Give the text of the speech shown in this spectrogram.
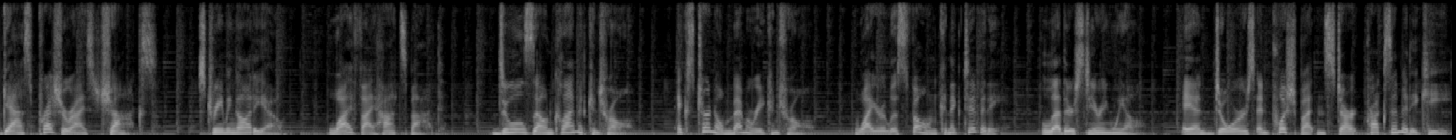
gas pressurized shocks, streaming audio, Wi-Fi hotspot, dual zone climate control, external memory control, wireless phone connectivity, leather steering wheel, and doors and push button start proximity key.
